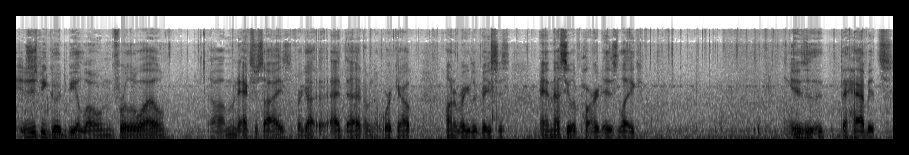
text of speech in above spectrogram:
it'd just be good to be alone for a little while. Uh, I'm gonna exercise. Forgot to add that. I'm gonna work out on a regular basis, and that's the other part. Is like, is the habits,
